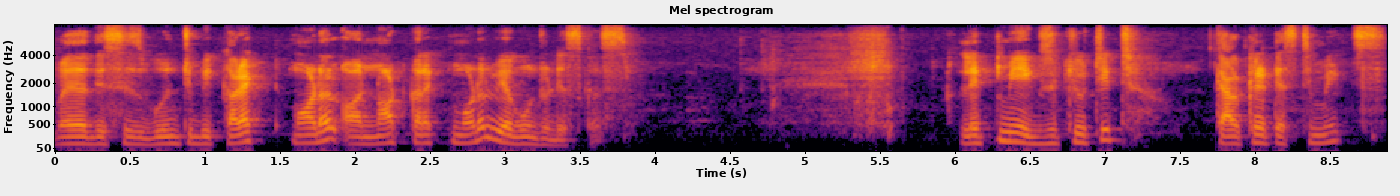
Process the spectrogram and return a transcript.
Whether this is going to be correct model or not correct model we are going to discuss. Let me execute it. Calculate estimates.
